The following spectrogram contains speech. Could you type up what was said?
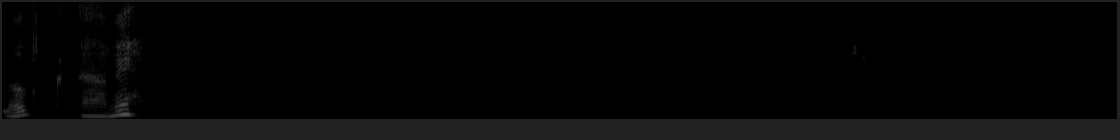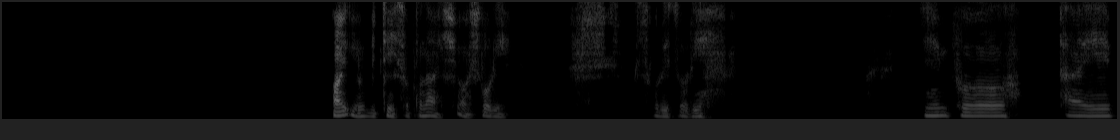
폼그 다음에 아, 여기 밑에 있었구나. 어, 쏘리. 쏘리, 쏘리. input type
